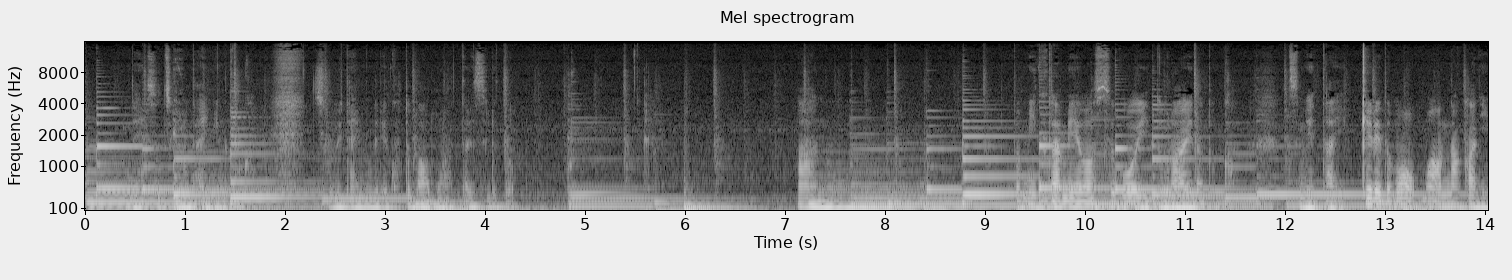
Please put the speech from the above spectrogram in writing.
うね卒業のタイミングとかそういうタイミングで言葉をもらったりするとあの見た目はすごいドライだとか冷たいけれどもまあ中に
